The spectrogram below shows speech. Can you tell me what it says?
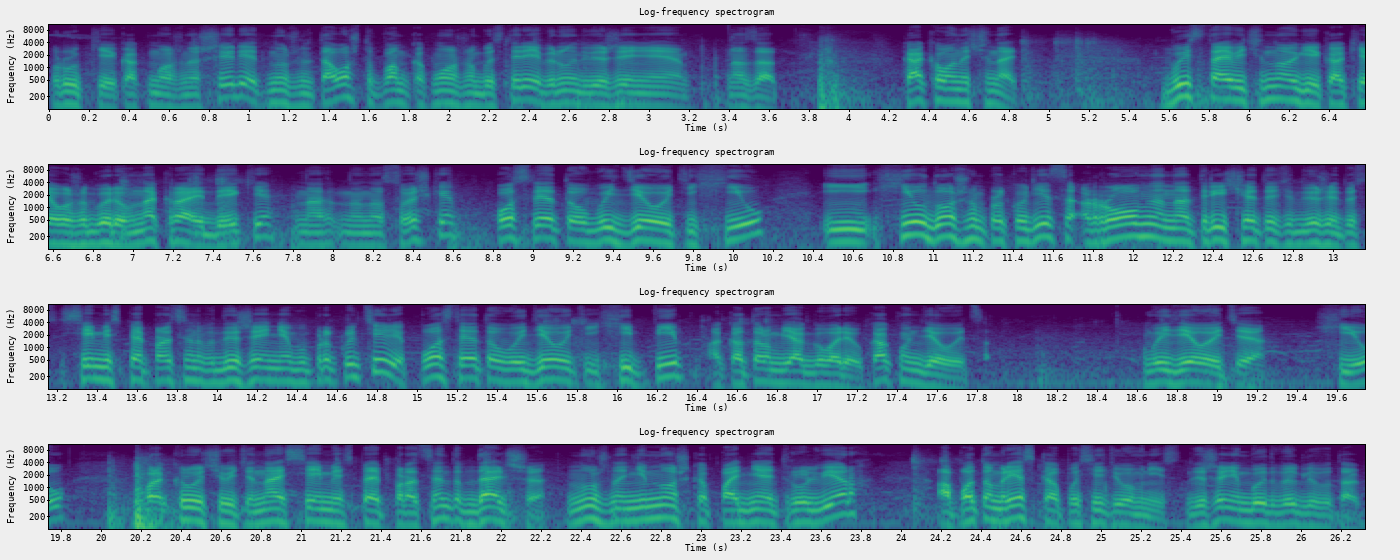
руки как можно шире, это нужно для того, чтобы вам как можно быстрее вернуть движение назад. Как его начинать? Вы ставите ноги, как я уже говорил, на край деки, на, на носочки. После этого вы делаете хил, и хил должен прокрутиться ровно на 3 четверти движения. То есть 75% движения вы прокрутили, после этого вы делаете хип-пип, о котором я говорил. Как он делается? Вы делаете хил, прокручиваете на 75%. Дальше нужно немножко поднять руль вверх, а потом резко опустить его вниз. Движение будет выглядеть вот так.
